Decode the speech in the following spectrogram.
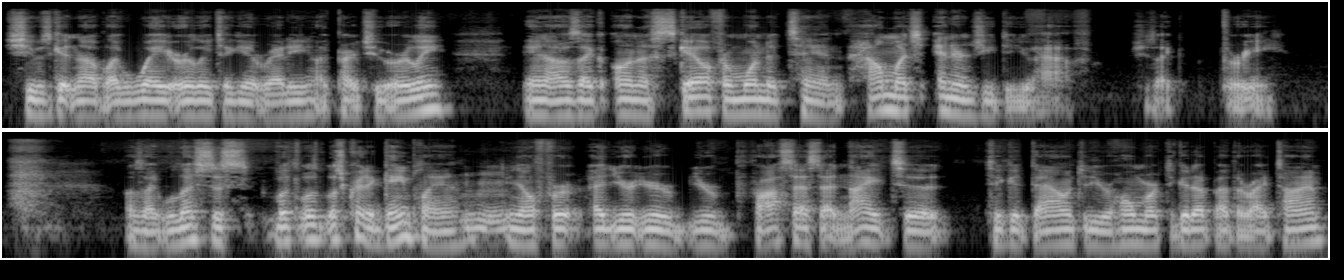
she was getting up like way early to get ready, like probably too early." And I was like, on a scale from one to ten, how much energy do you have? She's like three. I was like, well, let's just let's let's create a game plan, Mhm. you know, for at your your your process at night to to get down to do your homework to get up at the right time.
